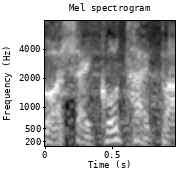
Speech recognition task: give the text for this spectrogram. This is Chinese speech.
个帅哥太白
